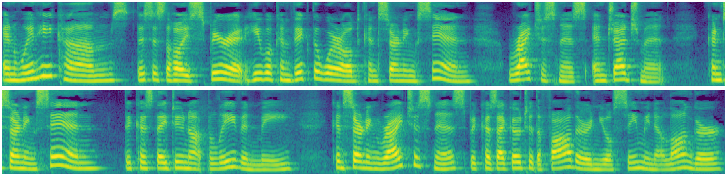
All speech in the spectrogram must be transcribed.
And when he comes, this is the Holy Spirit, he will convict the world concerning sin, righteousness, and judgment. Concerning sin, because they do not believe in me concerning righteousness, because I go to the Father and you'll see me no longer,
